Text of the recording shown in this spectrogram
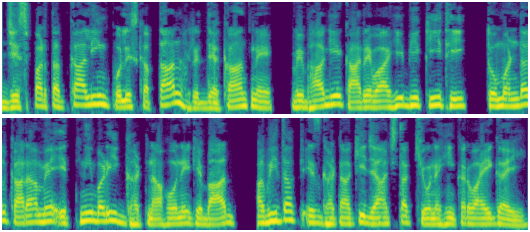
जिस पर तत्कालीन पुलिस कप्तान हृदयकांत ने विभागीय कार्यवाही भी की थी तो मंडल कारा में इतनी बड़ी घटना होने के बाद, अभी तक इस घटना की जाँच तक क्यों नहीं करवाई गई?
